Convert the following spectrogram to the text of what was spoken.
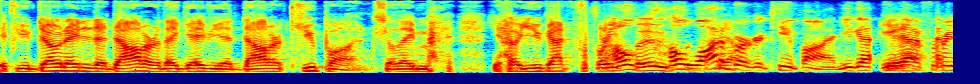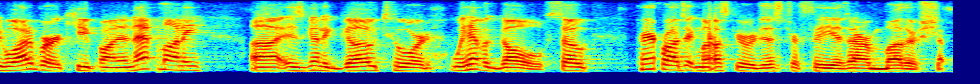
if you donated a dollar, they gave you a dollar coupon. So they, you know, you got free whole, food. Whole Whataburger yeah. coupon. You got you yeah. got a free Whataburger coupon, and that money uh, is going to go toward. We have a goal. So Parent Project Muscular Dystrophy is our mothership.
